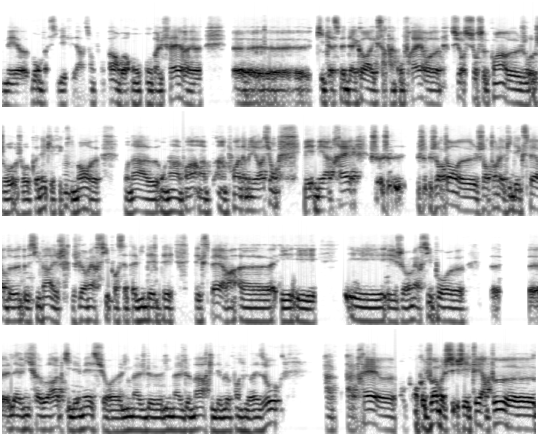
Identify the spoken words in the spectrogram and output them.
mais bon, bah, si les fédérations ne font pas, on va, on, va le faire, quitte à se mettre d'accord avec certains confrères. sur, sur ce point, je, je, je reconnais qu'effectivement, on a, on a un point, un, point d'amélioration. Mais, mais après, j'entends l'avis d'expert de, de, Sylvain et je, le remercie pour cet avis d'expert. Hein, et, et et, je remercie pour l'avis favorable qu'il émet sur euh, l'image de l'image de marque et le développement du réseau. Après, encore une fois, moi, j'ai été un peu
